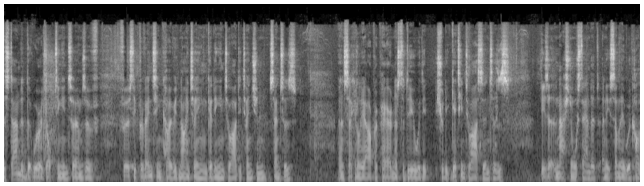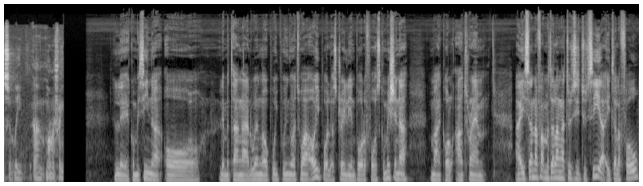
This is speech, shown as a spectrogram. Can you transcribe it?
The standard that we're adopting in terms of firstly preventing COVID 19 getting into our detention centres, and secondly, our preparedness to deal with it should it get into our centres is at a national standard, and it's something that we're constantly um, monitoring. Le komisina o le matanga aruenga o pui puinga tua oipo le Australian Border Force Commissioner Michael Outram. Ai sana whamatalanga tusi tusia i talafou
